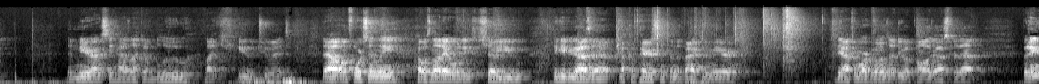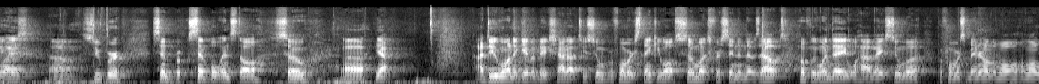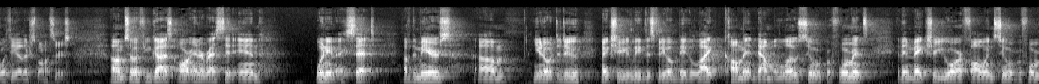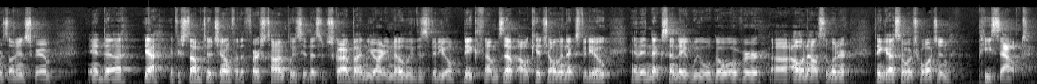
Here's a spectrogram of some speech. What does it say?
the mirror actually has like a blue like hue to it. Now, unfortunately, I was not able to show you, to give you guys a, a comparison from the factory mirror the aftermarket ones. I do apologize for that. But anyways, um, super simple, simple install. So uh, yeah, I do want to give a big shout out to Suma Performance. Thank you all so much for sending those out. Hopefully one day we'll have a Suma Performance banner on the wall along with the other sponsors. Um, so if you guys are interested in winning a set of the mirrors, um, you know what to do. Make sure you leave this video a big like, comment down below Suma Performance, and then make sure you are following Suma Performance on Instagram. And uh, yeah, if you're stopping to the channel for the first time, please hit that subscribe button. You already know, leave this video a big thumbs up. I will catch you all in the next video. And then next Sunday, we will go over, uh, I'll announce the winner. Thank you guys so much for watching. Peace out.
